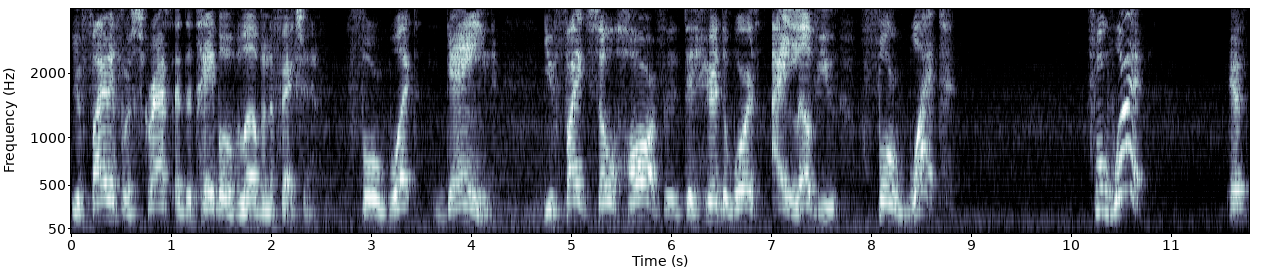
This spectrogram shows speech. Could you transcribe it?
You're fighting for scraps at the table of love and affection. For what gain? You fight so hard for, to hear the words, I love you. For what? For what? If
